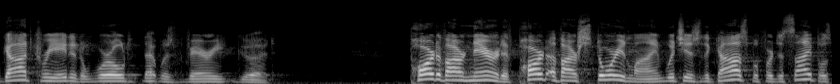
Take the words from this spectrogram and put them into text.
God created a world that was very good. Part of our narrative, part of our storyline, which is the gospel for disciples,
